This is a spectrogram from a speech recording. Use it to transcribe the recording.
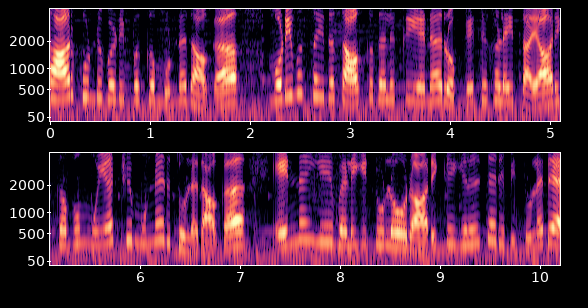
கார் குண்டுவெடிப்புக்கு முன்னதாக முடிவு செய்த தாக்குதலுக்கு என ரொக்கெட்டுகளை தயாரிக்கவும் முயற்சி முன்னெடுத்துள்ளதாக என்ஐஏ வெளியிட்டுள்ள ஒரு அறிக்கையில் தெரிவித்துள்ளது.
